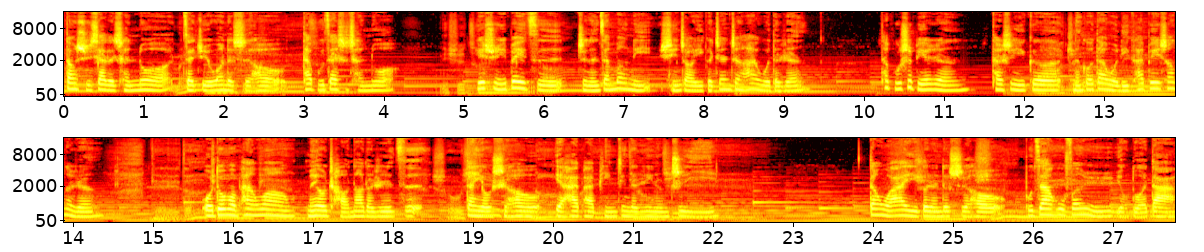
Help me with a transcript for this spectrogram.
当许下的承诺在绝望的时候，它不再是承诺。也许一辈子只能在梦里寻找一个真正爱我的人，他不是别人，他是一个能够带我离开悲伤的人。我多么盼望没有吵闹的日子，但有时候也害怕平静的令人质疑。当我爱一个人的时候，不在乎风雨有多大，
